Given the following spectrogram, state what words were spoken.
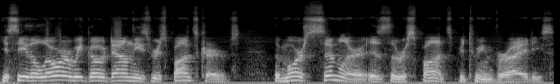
You see, the lower we go down these response curves, the more similar is the response between varieties.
